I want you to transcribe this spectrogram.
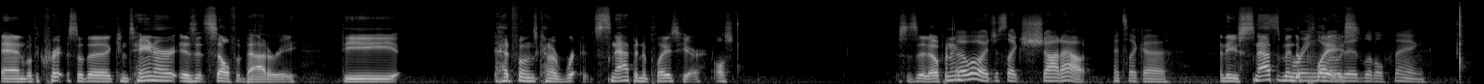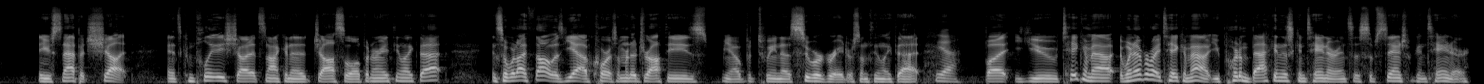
And what the cra- so the container is itself a battery. The headphones kind of r- snap into place here. Sh- this is it opening, Oh, whoa! It just like shot out. It's like a and then you snap them into place, spring-loaded little thing. and you snap it shut, and it's completely shut. It's not going to jostle open or anything like that. And so what I thought was, yeah, of course, I'm going to drop these, you know, between a sewer grate or something like that. Yeah. But you take them out. Whenever I take them out, you put them back in this container. It's a substantial container.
